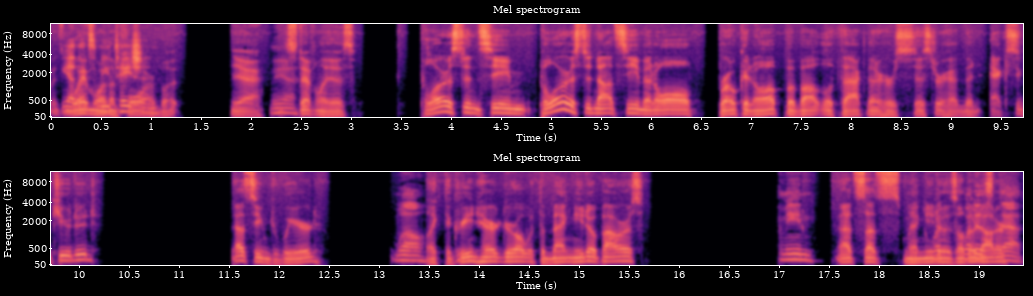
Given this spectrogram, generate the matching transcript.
It's Yeah, way more mutation. than four, but yeah, Yeah. it definitely is. Polaris didn't seem Polaris did not seem at all broken up about the fact that her sister had been executed. That seemed weird. Well, Like the green haired girl with the Magneto powers. I mean, That's that's like, what- Magneto's what other is daughter. death?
